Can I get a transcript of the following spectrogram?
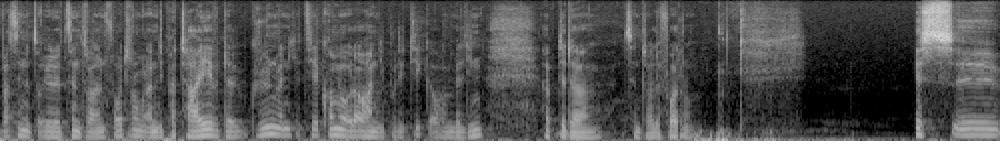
Was sind jetzt eure zentralen Forderungen an die Partei der Grünen, wenn ich jetzt hier komme, oder auch an die Politik, auch in Berlin? Habt ihr da zentrale Forderungen? Es äh,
